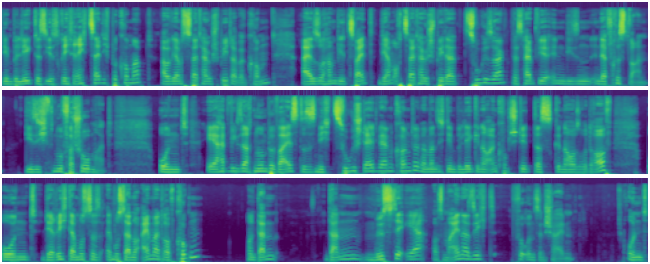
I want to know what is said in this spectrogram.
den Beleg, dass ihr es recht rechtzeitig bekommen habt, aber wir haben es zwei Tage später bekommen. Also haben wir zwei, wir haben auch zwei Tage später zugesagt, weshalb wir in diesen, in der Frist waren, die sich nur verschoben hat. Und er hat, wie gesagt, nur einen Beweis, dass es nicht zugestellt werden konnte. Wenn man sich den Beleg genau anguckt, steht das genauso drauf. Und der Richter muss, das, muss da nur einmal drauf gucken und dann, dann müsste er aus meiner Sicht für uns entscheiden. Und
